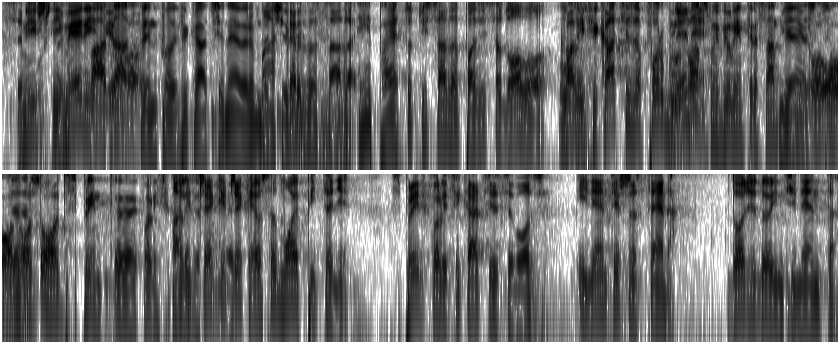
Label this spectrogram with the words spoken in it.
se ništa. pušta. Meni Pa je bilo da, sprint kvalifikacije ne verujem da će Makar za sada. E, pa eto ti sada, pazi sad ovo. Kvalifikacije za Formulu Ne, 2 ne. su mi bili interesantnije Jest, od, od, jest. od, sprint eh, kvalifikacije. ali čekaj, Formulu 1. čekaj, evo sad moje pitanje. Sprint kvalifikacije se voze. Identična scena. Dođe do incidenta,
